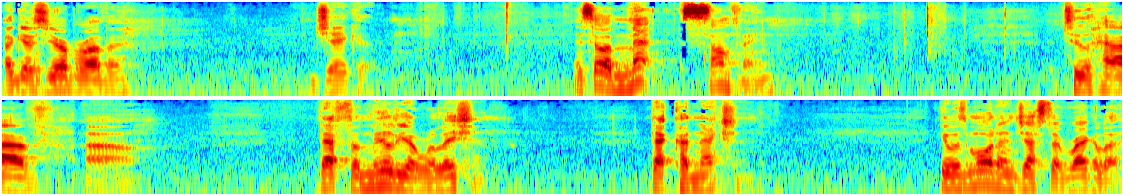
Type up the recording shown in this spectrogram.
against your brother, Jacob. And so it meant something to have uh, that familiar relation, that connection it was more than just a regular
